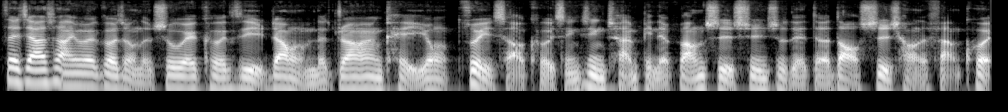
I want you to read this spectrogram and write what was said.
再加上因为各种的数位科技，让我们的专案可以用最小可行性产品的方式，迅速的得到市场的反馈，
